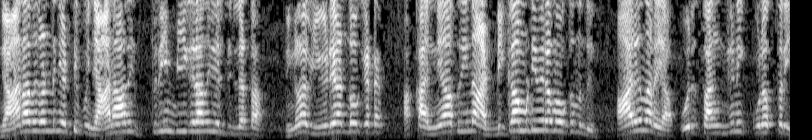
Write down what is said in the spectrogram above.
ഞാനത് കണ്ട് ഞെട്ടിപ്പോ ഞാനത് ഇത്രയും ഭീകരാന്ന് വിചാരിച്ചില്ല കേട്ടാ നിങ്ങളെ വീഡിയോ കണ്ടു നോക്കട്ടെ. ആ കന്യാസ്ത്രീനെ അടിക്കാൻ വേണ്ടി വരെ നോക്കുന്നുണ്ട്. ആരെന്നറിയാ? ഒരു സംഗിണി കുലസ്ത്രീ.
